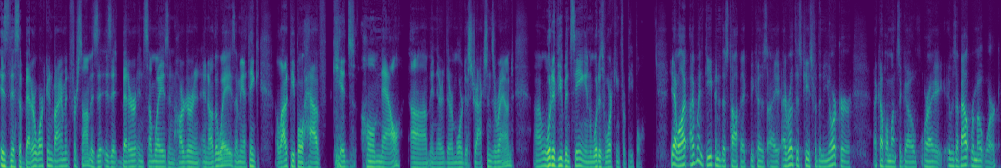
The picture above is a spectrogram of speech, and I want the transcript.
Is this a better work environment for some? Is it is it better in some ways and harder in, in other ways? I mean, I think a lot of people have kids home now um, and there there are more distractions around. Uh, what have you been seeing, and what is working for people? Yeah, well, I, I went deep into this topic because I, I, wrote this piece for the New Yorker a couple months ago, where I it was about remote work,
